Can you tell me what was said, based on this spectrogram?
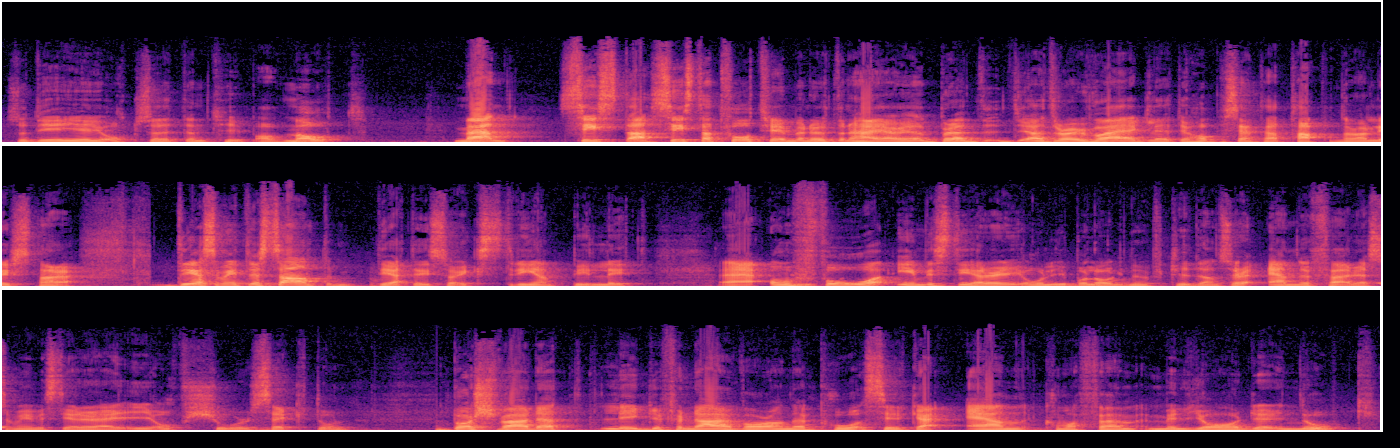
så det ger ju också en liten typ av moat. Men sista, sista två, tre minuterna här, jag, började, jag drar iväg lite, jag hoppas inte jag har tappat några lyssnare. Det som är intressant är att det är så extremt billigt. Eh, om få investerar i oljebolag nu för tiden så är det ännu färre som investerar i offshore-sektorn. Börsvärdet ligger för närvarande på cirka 1,5 miljarder NOK.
